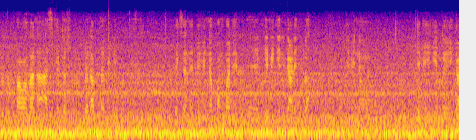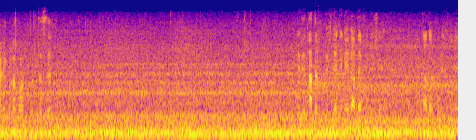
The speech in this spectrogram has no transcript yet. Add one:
সুযোগ পাওয়া যায় না। আজকে একটা সুযোগ পেলাম তাই ভিডিও করতেছি দেখছেন এই বিভিন্ন কোম্পানির কেমিক্যাল গাড়িগুলো বিভিন্ন কেমিক্যাল এই গাড়িগুলো বন্ধ করতেছে এই যে তাদের পুলিশ দেখেন এই তাদের পুলিশে তাদের পুলিশগুলো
